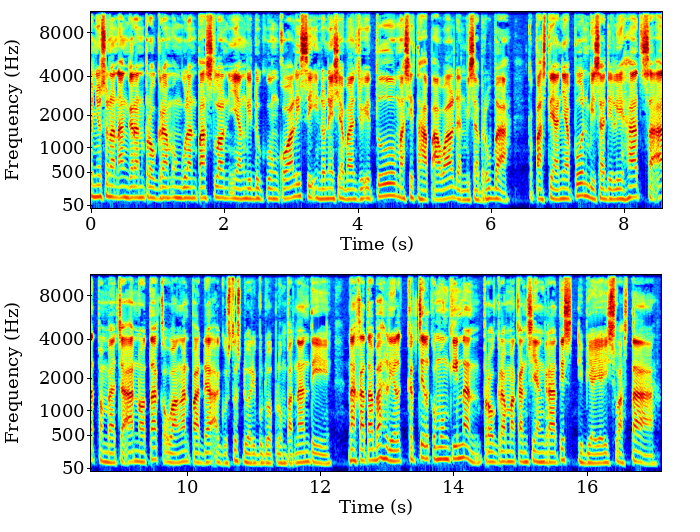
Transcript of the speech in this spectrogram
penyusunan anggaran program unggulan paslon yang didukung koalisi Indonesia Maju itu masih tahap awal dan bisa berubah. Kepastiannya pun bisa dilihat saat pembacaan nota keuangan pada Agustus 2024 nanti. Nah, kata Bahlil, kecil kemungkinan program makan siang gratis dibiayai swasta.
